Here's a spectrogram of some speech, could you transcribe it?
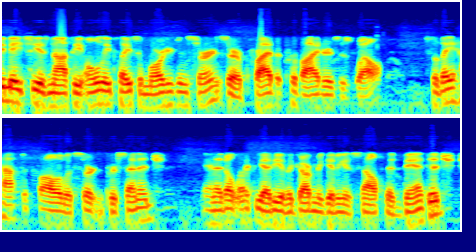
CMHC is not the only place of mortgage insurance. There are private providers as well. So they have to follow a certain percentage. And I don't like the idea of the government giving itself an advantage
